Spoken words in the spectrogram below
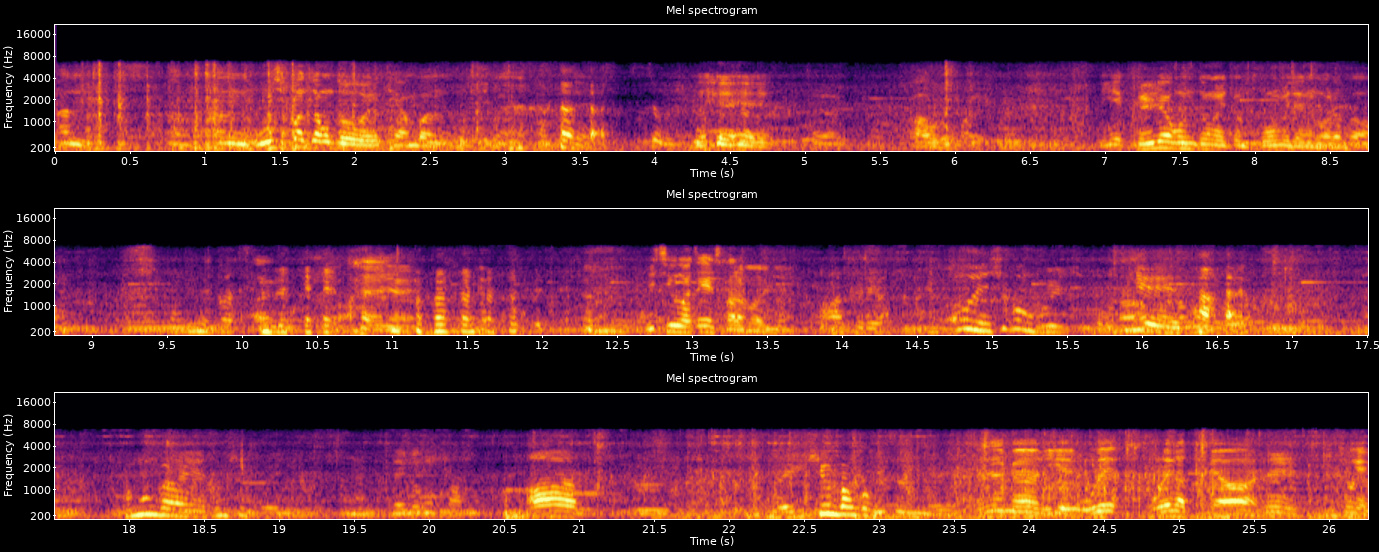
한, 한, 한 50번 정도 이렇게 한번 보시면 네. 네. 어, 좌우로 막 이게 근력 운동에 좀 도움이 되는 거라서 아이고, 아니, 아니. 이 친구가 제일 잘하거든요. 아 그래요? 한번 시범 보여주시면 어떻게 하는 거예요? 전문가의 솜씨 보여주세요 아 여기 쉬운 방법이 있었는데 왜냐면 이게 오래, 오래 놔두면 네. 이쪽에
